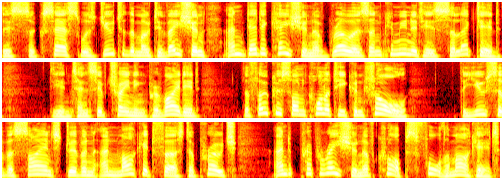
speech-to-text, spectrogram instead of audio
This success was due to the motivation and dedication of growers and communities selected, the intensive training provided, the focus on quality control, the use of a science driven and market first approach, and preparation of crops for the market.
